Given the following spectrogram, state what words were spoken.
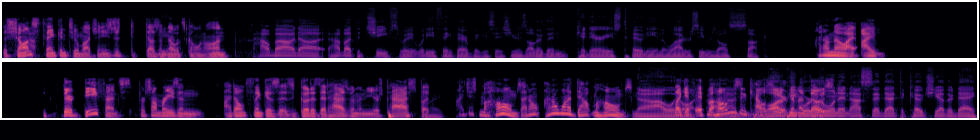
The Deshaun's thinking too much, and he just doesn't Yeah. know what's going on. How about uh how about the Chiefs? What, do- what do you think their biggest issue is, other than Kadarius Toney and the wide receivers all suck? I don't know. I, I their defense for some reason I don't think is as good as it has been in years past. But right. I just Mahomes. I don't. I don't want to doubt Mahomes. no, I would Like, if- not. if I- Mahomes I- and Kelce a lot of people are those- doing it, and I said that to coach the other day.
